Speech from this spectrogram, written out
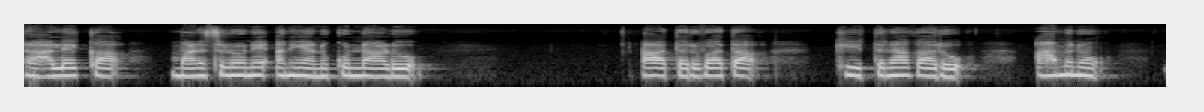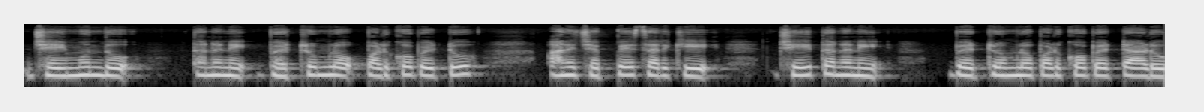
రాలేక మనసులోనే అని అనుకున్నాడు ఆ తరువాత కీర్తన గారు ఆమెను జై ముందు తనని బెడ్రూమ్లో పడుకోబెట్టు అని చెప్పేసరికి జై తనని బెడ్రూమ్లో పడుకోబెట్టాడు.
